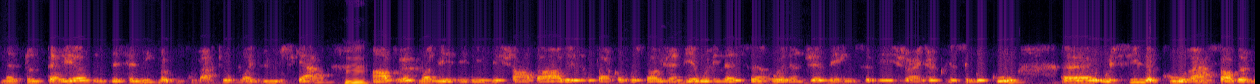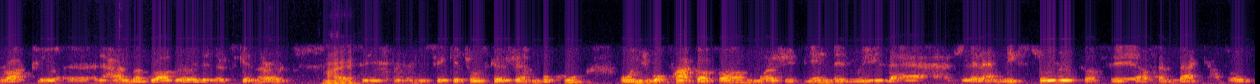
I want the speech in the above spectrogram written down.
mais c'est une période, une décennie qui m'a beaucoup marqué au point de vue musical. Hmm. Entre autres, moi, des, chanteurs, des auteurs-compositeurs, j'aime bien Willie Nelson, Waylon Jennings, c'est des gens que j'apprécie beaucoup. Euh, aussi, le courant Southern Rock, euh, les Allman Brothers, Leonard Skinner, ouais. c'est quelque chose que j'aime beaucoup. Au niveau francophone, moi, j'ai bien aimé la, je dirais, la mixture qu'a fait Offenbach, entre autres,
